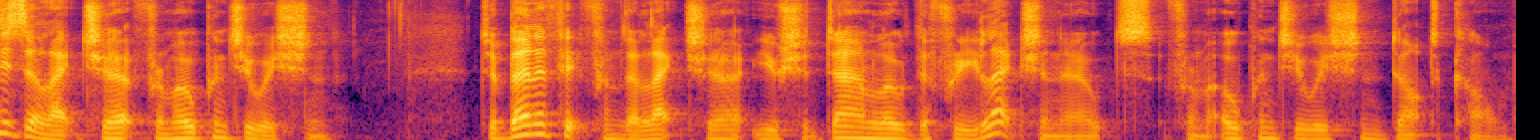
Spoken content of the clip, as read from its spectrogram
is a lecture from Open Tuition. To benefit from the lecture, you should download the free lecture notes from opentuition.com.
